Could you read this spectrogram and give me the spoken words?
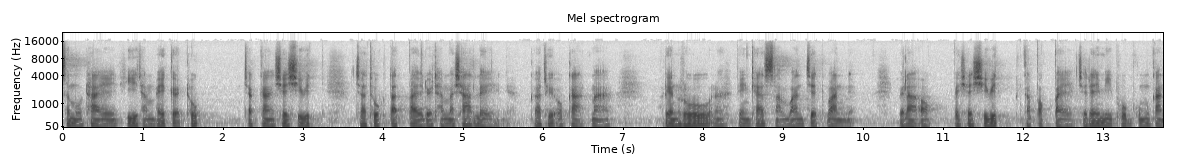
สมุทัยที่ทำให้เกิดทุกข์จากการใช้ชีวิต จะถูกตัดไปโดยธรรมชาติเลยเนี่ยก็ถือโอกาสมาเรียนรู้นะเพียงแค่ 3 วัน 7 วันเนี่ยเวลาออกไปใช้ชีวิตกลับออกไปจะได้มีภูมิคุ้มกัน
